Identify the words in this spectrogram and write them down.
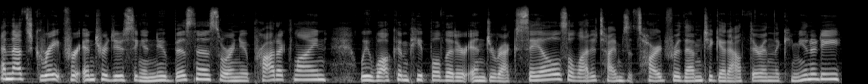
and that's great for introducing a new business or a new product line. We welcome people that are in direct sales. A lot of times it's hard for them to get out there in the community.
